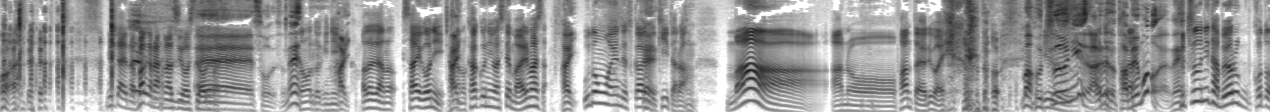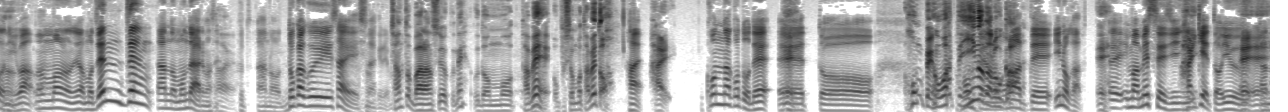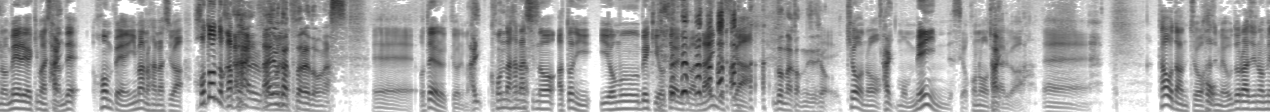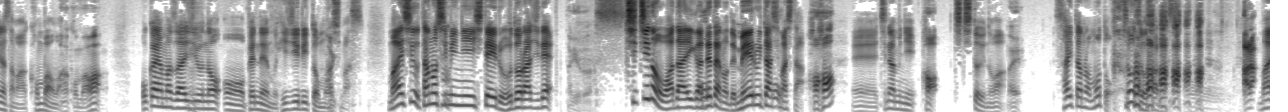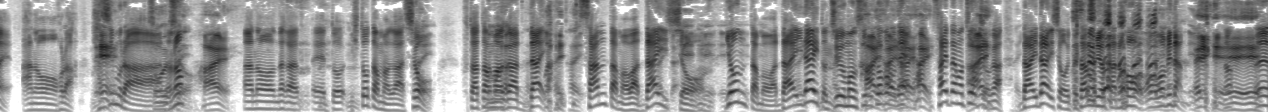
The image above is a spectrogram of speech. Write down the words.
みたいなバカな話をしております。えー、そうですね。その時に、はい。私、あの、最後に、はいあの、確認はしてまいりました。はい。うどんはええんですか？って聞いたら、ええうんまあ、あのーファンタよりはええやろと。まあ、普通に、あれですよ、食べ物だよね普。通に食べよることには、ものにはもう全然、あの、問題ありません。ふつあの、どか食いさえしなければ。ちゃんとバランスよくね、うどんも食べ、オプションも食べと。はい。はい。こんなことで、えええーっと、本編終わっていいのだろうか終わっていいのか。ええー今メッセージに行けという、はいええあの、メールが来ましたんで、本編、今の話は、ほとんどカットさはい。れると思います。だいぶカットされると思います。えーお便りが来ております。はいこんな話の後に読むべきお便りではないんですが、どんな感じでしょう？今日の、はいもうメインですよ、このお便りは。えー、タオ団長をはじめ、うどらじの皆様、こんばんあ、は。こんばんは。岡山在住の、おペンネームひじりと申します。毎週楽しみにしているうどらじで。父の話題が出たのでメールいたしました。はは？えーちなみに、は父というのは、はい。最多の元町長さんです。あら前、あのーほら、ね橋村ののはい。あの、なんか、えっ、と、一玉が小、二玉が大。はい、三玉は大小。はい、四玉は大大と注文するところではいはいはいは、い。最多の町長が大大小って頼みよったのを見た。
